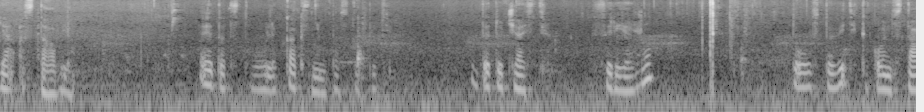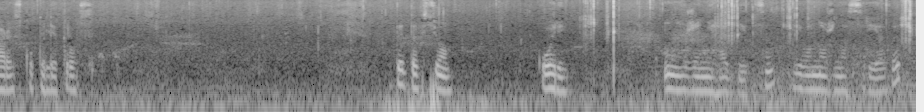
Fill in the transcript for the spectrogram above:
я оставлю. Этот стволик, как с ним поступить? Вот эту часть срежу. Толстую. Видите, какой он старый, сколько лет рос. Вот это все корень он уже не годится. Его нужно срезать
